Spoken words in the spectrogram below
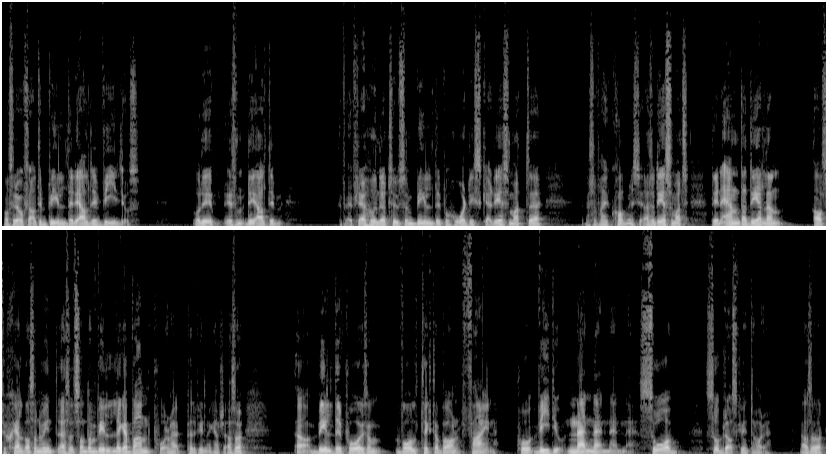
Och så är det också alltid bilder. Det är aldrig videos. Och det är, liksom, det är alltid flera hundratusen bilder på hårddiskar. Det är som att, Uh, alltså, hur kommer det sig? Alltså det är som att det är den enda delen av sig själva som de, inte, alltså, som de vill lägga band på, de här pedofilerna kanske. Alltså, ja, bilder på liksom, våldtäkt av barn, fine. På video, nej, nej, nej, nej. Så, så bra ska vi inte ha det. Alltså,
